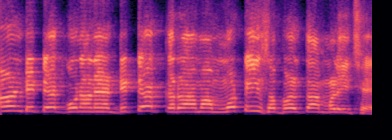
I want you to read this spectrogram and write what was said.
અનડિટેક ગુનાને ડિટેક્ટ કરવામાં મોટી સફળતા મળી છે.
